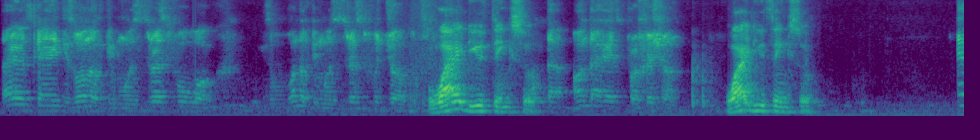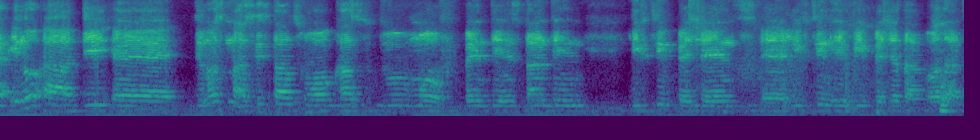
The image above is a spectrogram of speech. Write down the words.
That healthcare aide is one of the most stressful work. One of the most stressful jobs Why do you think so? under, under health profession. Why do you think so? Yeah, you know, uh, the uh, the nursing assistant work has to do more of bending, standing, lifting patients, uh, lifting heavy patients, and all that.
